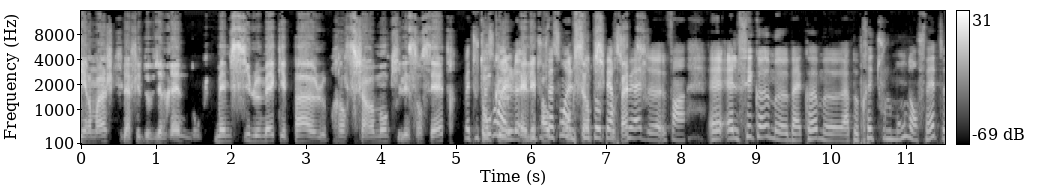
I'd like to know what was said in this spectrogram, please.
et un mariage qui l'a fait devenir reine. Donc même si le mec est pas le prince charmant qu'il est censé être, de toute façon, elle, de toute façon, elle s'auto-persuade. Euh, enfin, elle, fait comme, euh, bah, comme à peu près tout le monde en fait.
